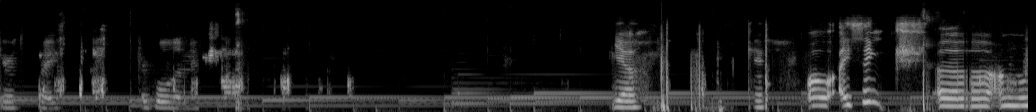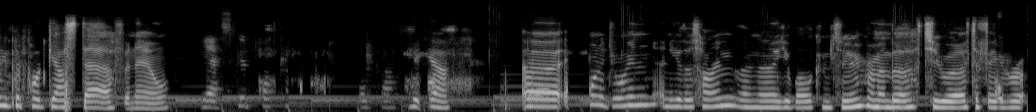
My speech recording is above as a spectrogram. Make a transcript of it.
You're a place. They're calling me. Yeah. Okay. Well, I think uh, I'm gonna leave the podcast there for now. Yes, good podcast. But yeah. Uh, if you want to join any other time, then uh, you're welcome to. Remember to uh, to favorite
